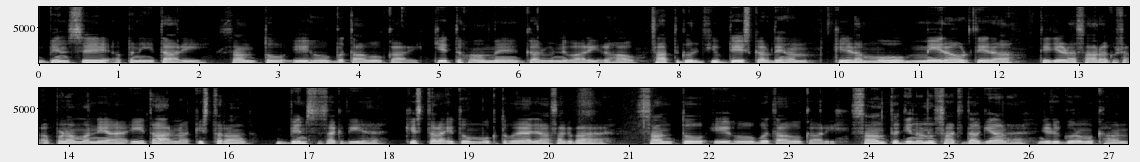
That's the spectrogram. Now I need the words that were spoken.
ਬਿਨਸੇ ਆਪਣੀ ਧਾਰੀ ਸੰਤੋ ਇਹੋ ਬਤਾਵੋ ਕਾਰੀ, ਜਿਤ ਹਉਮੈ ਗਰਵ ਨਿਵਾਰੀ ਰਹਾਓ। ਸਤਿਗੁਰ ਜੀ ਉਪਦੇਸ਼ ਕਰਦੇ ਹਨ ਕਿ ਜਿਹੜਾ ਮੋਹ ਮੇਰਾ ਔਰ ਤੇਰਾ ਤੇ ਜਿਹੜਾ ਸਾਰਾ ਕੁਝ ਆਪਣਾ ਮੰਨਿਆ ਹੈ, ਇਹ ਧਾਰਨਾ ਕਿਸ ਤਰ੍ਹਾਂ ਬਿਨਸ ਸਕਦੀ ਹੈ, ਕਿਸ ਤਰ੍ਹਾਂ ਇਹ ਤੋਂ ਮੁਕਤ ਹੋਇਆ ਜਾ ਸਕਦਾ ਹੈ? ਸੰਤੋ ਇਹੋ ਬਤਾਵੋ ਕਾਰੀ, ਸੰਤ ਜਿਨ੍ਹਾਂ ਨੂੰ ਸੱਚ ਦਾ ਗਿਆਨ ਹੈ, ਜਿਹੜੇ ਗੁਰਮੁਖ ਹਨ,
